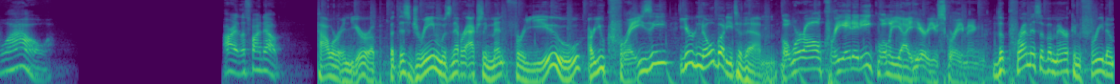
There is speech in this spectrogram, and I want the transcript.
Wow. All right, let's find out. Power in Europe, but this dream was never actually meant for you. Are you crazy? You're nobody to them. But we're all created equally, I hear you screaming. The premise of American freedom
